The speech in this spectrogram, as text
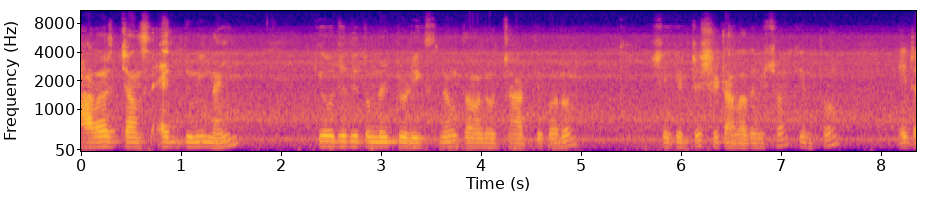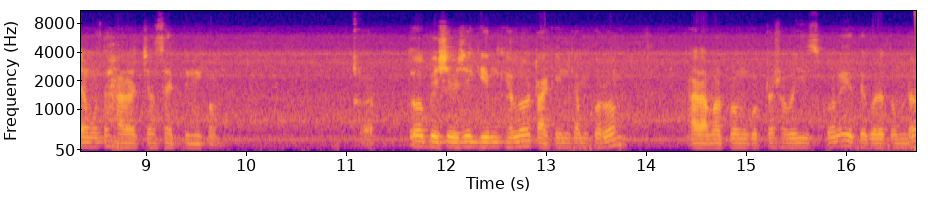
হারার চান্স একদমই নাই। কেউ যদি তোমরা একটু রিস্ক নাও, তাহলে হচ্ছে হারতে পারো। সেক্ষেত্রে সেটা আলাদা বিষয়, কিন্তু এটার মধ্যে হারার চান্স একদমই কম। তো বেশি বেশি গেম খেলো, টাকা ইনকাম করো। আর আমার প্রোমো কোডটা সবাই ইউজ করো, এতে করে তোমরা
